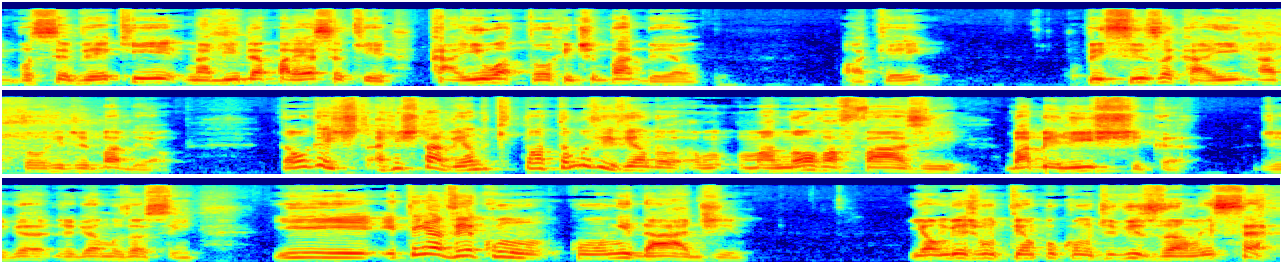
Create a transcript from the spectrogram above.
você vê que na Bíblia aparece o que? Caiu a Torre de Babel. Ok? Precisa cair a Torre de Babel. Então a gente está vendo que nós estamos vivendo uma nova fase babelística, diga, digamos assim. E, e, tem a ver com, com unidade e ao mesmo tempo com divisão. Essa,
